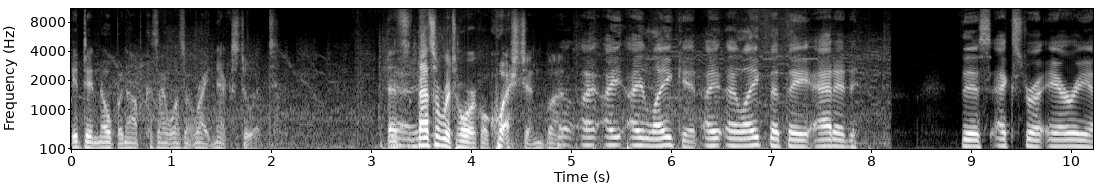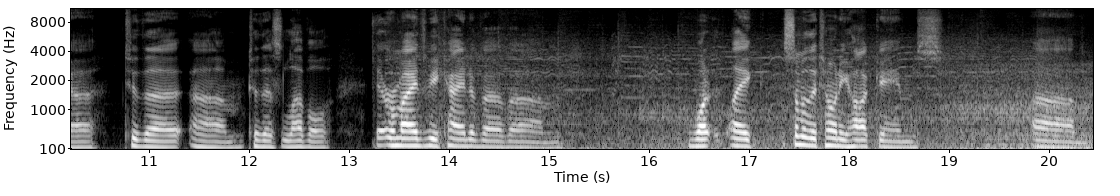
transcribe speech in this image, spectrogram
it didn't open up because I wasn't right next to it? That's yeah, that's a rhetorical question, but no, I, I, I like it. I, I like that they added this extra area to the um, to this level, it reminds me kind of of um, what like some of the Tony Hawk games. Um,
